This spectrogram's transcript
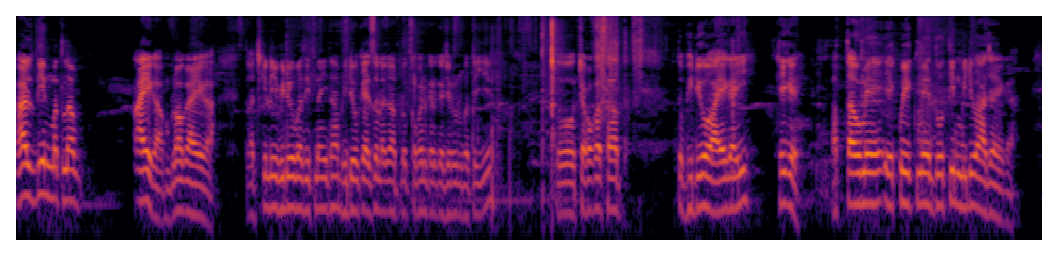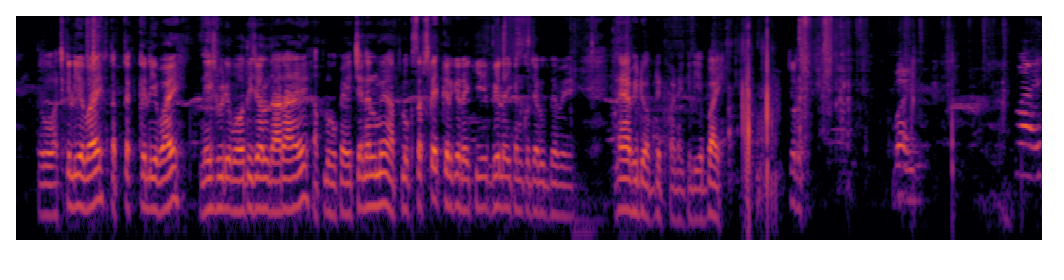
हर दिन मतलब आएगा ब्लॉग आएगा तो आज के लिए वीडियो बस इतना ही था वीडियो कैसा लगा आप लोग कमेंट करके ज़रूर बताइए तो चको का साथ तो वीडियो आएगा ही, ठीक है? हफ्ताओं में, एक वीक में दो तीन वीडियो आ जाएगा। तो आज के लिए बाय तब तक के लिए बाय नेक्स्ट वीडियो बहुत ही जल्द आ रहा है, आप लोगों का ये चैनल में। आप लोग सब्सक्राइब करके रखिए बेल आइकन को ज़रूर दबाएँ नया वीडियो अपडेट पाने के लिए बाय चलो बाय बाय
